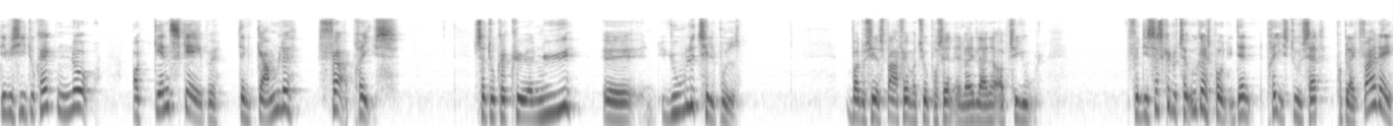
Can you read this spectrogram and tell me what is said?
Det vil sige, du kan ikke nå at genskabe den gamle førpris, så du kan køre nye øh, juletilbud, hvor du siger spar 25% eller et eller andet op til jul. Fordi så skal du tage udgangspunkt i den pris, du sat på Black Friday,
